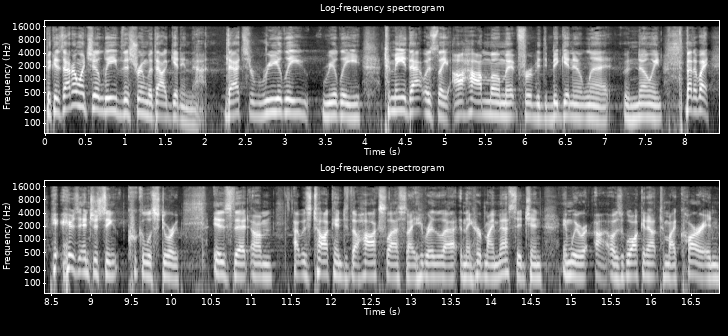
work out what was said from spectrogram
Because I don't want you to leave this room without getting that. That's really, really, to me, that was the aha moment for the beginning of Lent, knowing. By the way, here's an interesting, quick little story is that um, I was talking to the Hawks last night, he read and they heard my message, and, and we were, uh, I was walking out to my car, and,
